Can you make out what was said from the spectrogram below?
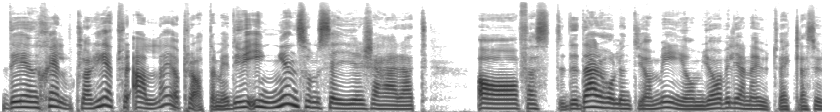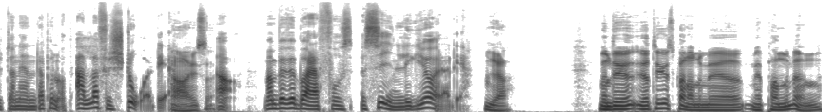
det är en självklarhet för alla jag pratar med. Det är ju ingen som säger så här att ja, fast det där håller inte jag med om. Jag vill gärna utvecklas utan ändra på något. Alla förstår det. Ja, just det. Ja, man behöver bara få synliggöra det. Ja. Men det, jag tycker det är spännande med, med pandemin.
